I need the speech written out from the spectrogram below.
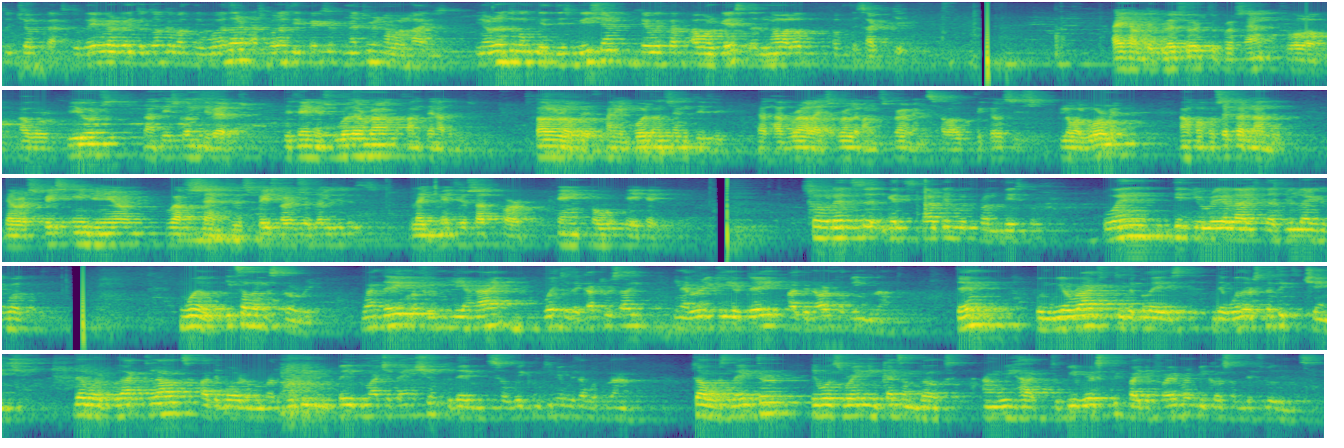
to Chopcast. Today we are going to talk about the weather as well as the effects of nature in our lives. In order to complete this mission, here we have our guests that know a lot of the subject. I have the pleasure to present to all of our viewers Francisco Ontiveros, the famous weatherman of Antena 3. Pablo Lopez, an important scientific that have realized relevant experiments about the causes of global warming, and Juan José Fernández, the space engineers who have sent to the space various satellites like Meteosat or NOAA. So let's uh, get started with Francisco. When did you realize that you like the weather? Well, it's a long story. One day, my family and I went to the countryside in a very clear day at the north of England. Then, when we arrived to the place, the weather started to change. There were black clouds at the bottom, but we didn't pay much attention to them, so we continued with our plan. Two hours later, it was raining cats and dogs, and we had to be rescued by the firemen because of the floodings.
